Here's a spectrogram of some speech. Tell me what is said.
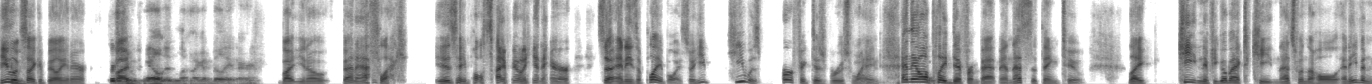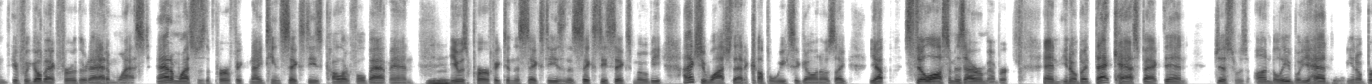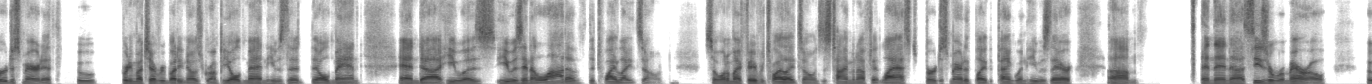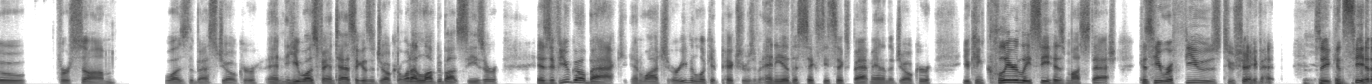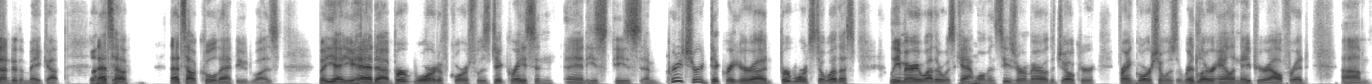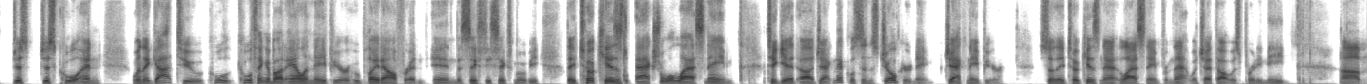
he looks like a billionaire. Christian Bale didn't look like a billionaire. but you know Ben Affleck is a multimillionaire. So and he's a playboy. So he he was perfect as Bruce Wayne. And they all played different Batman. That's the thing too. Like Keaton if you go back to Keaton that's when the whole and even if we go back further to Adam West Adam West was the perfect 1960s colorful Batman. Mm-hmm. He was perfect in the 60s the 66 movie. I actually watched that a couple weeks ago and I was like yep still awesome as I remember. And you know but that cast back then just was unbelievable. You had, you know, Burgess Meredith, who pretty much everybody knows, grumpy old men. He was the the old man, and uh, he was he was in a lot of the Twilight Zone. So one of my favorite Twilight Zones is Time Enough at Last. Burgess Meredith played the Penguin. He was there, um, and then uh, Cesar Romero, who for some was the best Joker, and he was fantastic as a Joker. What I loved about Cesar is if you go back and watch or even look at pictures of any of the 66 Batman and the Joker, you can clearly see his mustache because he refused to shave it. So you can see it under the makeup. That's how that's how cool that dude was. But yeah, you had uh, Burt Ward, of course, was Dick Grayson, and he's he's I'm pretty sure Dick Gray or uh, Burt Ward's still with us. Lee Meriwether was Mhm. Catwoman, Cesar Romero the Joker, Frank Gorshin was the Riddler, Alan Napier Alfred. Um, just just cool. And when they got to cool cool thing about Alan Napier, who played Alfred in the '66 movie, they took his actual last name to get uh, Jack Nicholson's Joker name, Jack Napier. So they took his na- last name from that, which I thought was pretty neat. Um,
